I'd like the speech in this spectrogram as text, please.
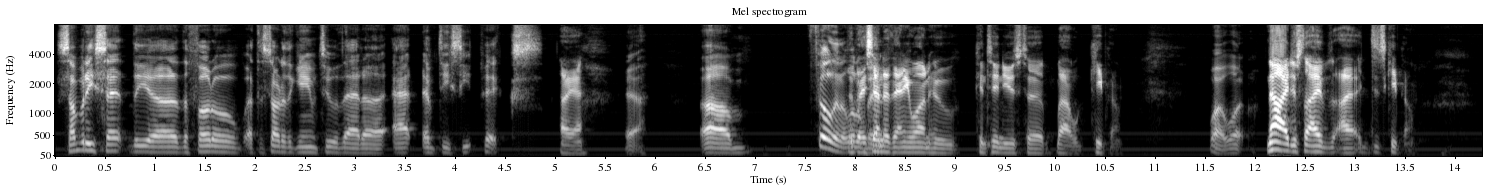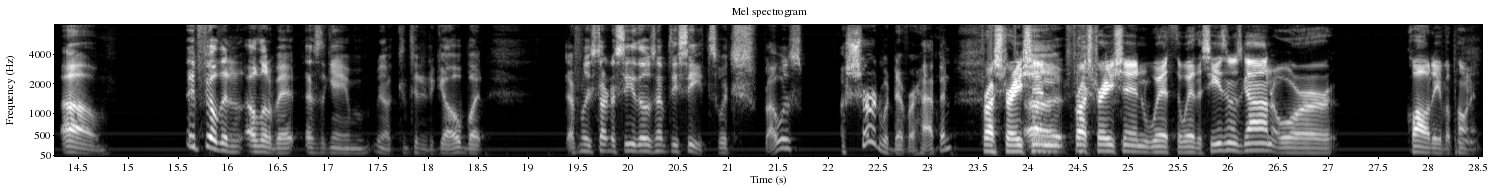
somebody sent the uh, the photo at the start of the game too that uh, at empty seat picks. Oh, yeah, yeah. Um, fill in a little bit. Did little they bit. send it to anyone who continues to, well, keep going. What what? No, I just, I, I just keep going. Um, it filled in a little bit as the game you know continued to go, but definitely starting to see those empty seats, which I was assured would never happen. Frustration, Uh, frustration with the way the season has gone or quality of opponent?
